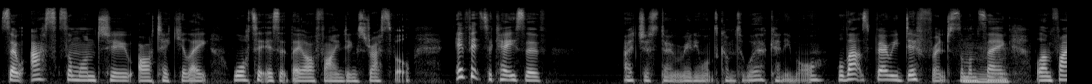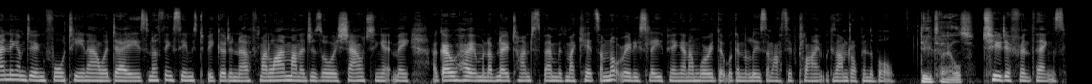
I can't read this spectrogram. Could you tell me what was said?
So, ask someone to articulate what it is that they are finding stressful. If it's a case of, I just don't really want to come to work anymore. Well, that's very different to someone mm-hmm. saying, Well, I'm finding I'm doing 14 hour days. Nothing seems to be good enough. My line manager's always shouting at me. I go home and I've no time to spend with my kids. I'm not really sleeping and I'm worried that we're going to lose a massive client because I'm dropping the ball. Details. Two different things.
